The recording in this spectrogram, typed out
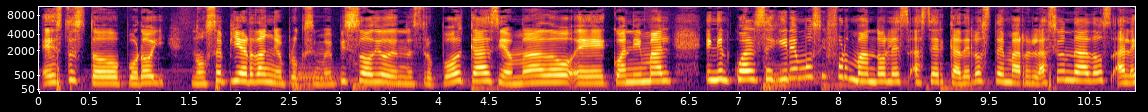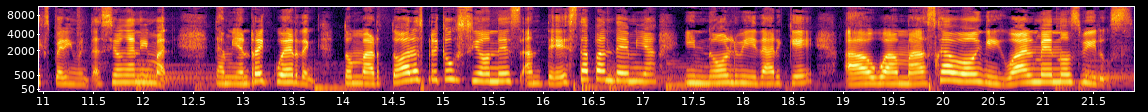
esto es todo por hoy. No se pierdan el próximo episodio de nuestro podcast llamado Ecoanimal, en el cual seguiremos informándoles acerca de los temas relacionados a la experimentación animal. También recuerden tomar todas las precauciones ante esta pandemia y no olvidar que agua más jabón igual menos virus.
